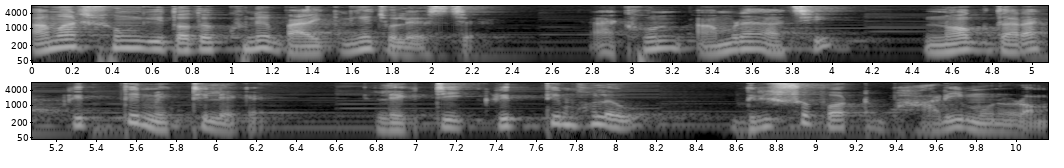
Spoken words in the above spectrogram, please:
আমার সঙ্গী ততক্ষণে বাইক নিয়ে চলে এসছে। এখন আমরা আছি নখ দ্বারা কৃত্রিম একটি লেকে। লেকটি কৃত্রিম হলেও দৃশ্যপট ভারী মনোরম।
